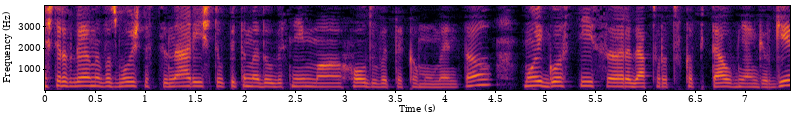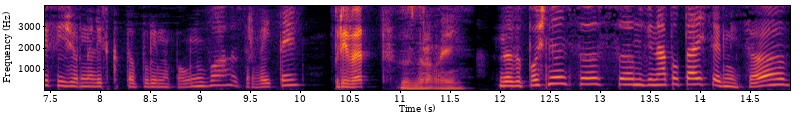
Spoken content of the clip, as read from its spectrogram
Ще разгледаме възможните сценарии, ще опитаме да обясним ходовете към момента. Мои гости са редакторът в Капитал Огнян Георгиев и журналистката Полина Пълнова. Здравейте! Привет! Здравей! Да започнем с новината от тази седмица.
